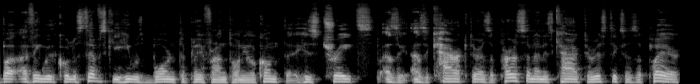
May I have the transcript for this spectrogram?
but I think with Kulusevski, he was born to play for Antonio Conte. His traits as a, as a character, as a person, and his characteristics as a player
